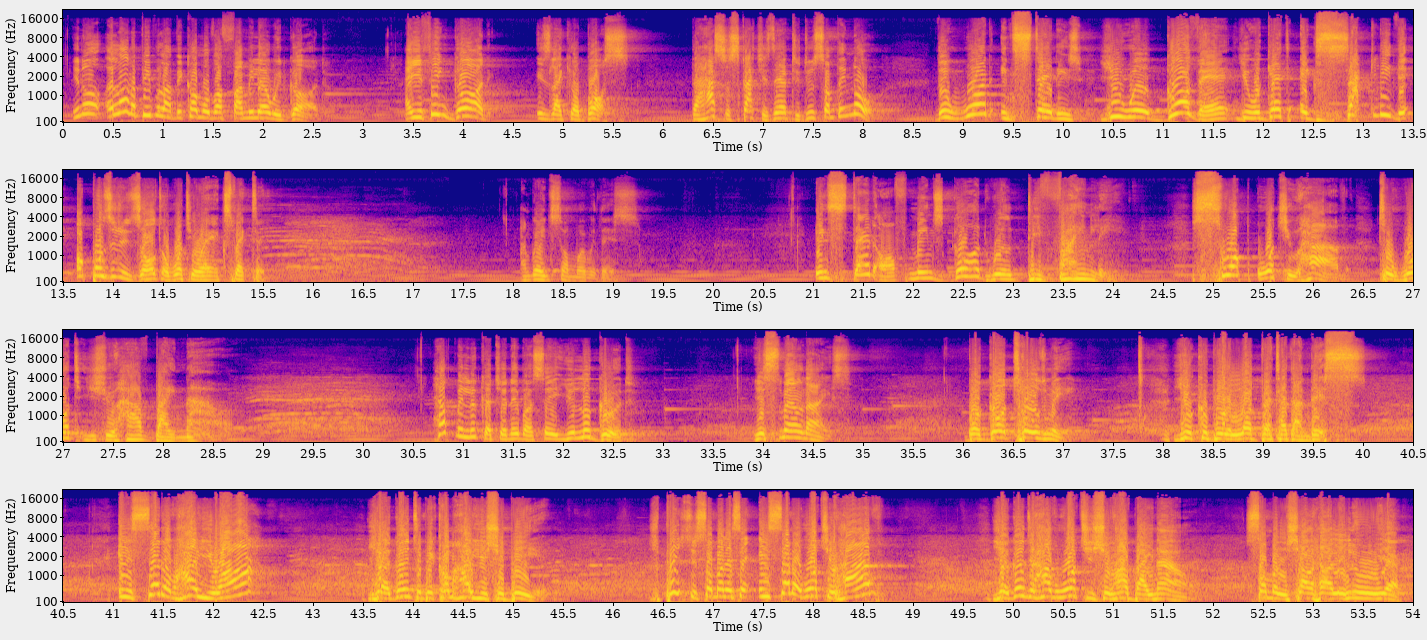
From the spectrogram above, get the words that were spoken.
You know, a lot of people have become over familiar with God, and you think God is like your boss that has to scratch his head to do something. No. The word instead is you will go there, you will get exactly the opposite result of what you were expecting. I'm going somewhere with this. Instead of means God will divinely swap what you have to what you should have by now. Help me look at your neighbor say, You look good. You smell nice. But God told me you could be a lot better than this. Instead of how you are, you are going to become how you should be. Preach to somebody say, instead of what you have, you're going to have what you should have by now. Somebody shout hallelujah.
